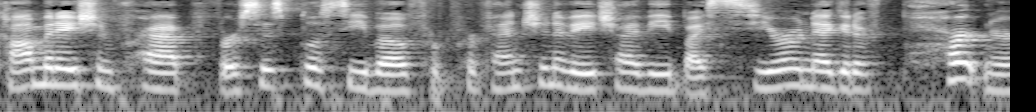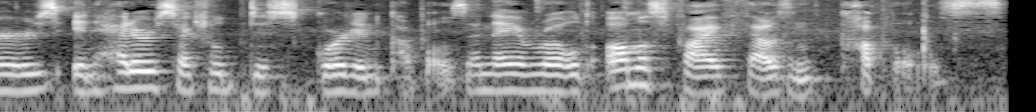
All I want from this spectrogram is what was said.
combination prep versus placebo for prevention of HIV by seronegative partners in heterosexual discordant couples. And they enrolled almost 5,000 couples.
